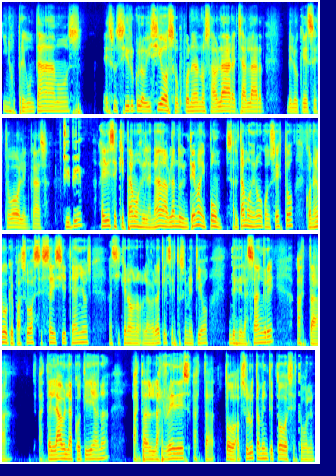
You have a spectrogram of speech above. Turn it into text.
y nos preguntamos. Es un círculo vicioso ponernos a hablar, a charlar de lo que es Sextobol en casa. Chipi. Hay veces que estamos de la nada hablando de un tema y ¡pum! Saltamos de nuevo con sexto, con algo que pasó hace 6, 7 años. Así que no, no, la verdad que el sexto se metió desde la sangre hasta, hasta el habla cotidiana, hasta las redes, hasta todo, absolutamente todo es sexto en,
